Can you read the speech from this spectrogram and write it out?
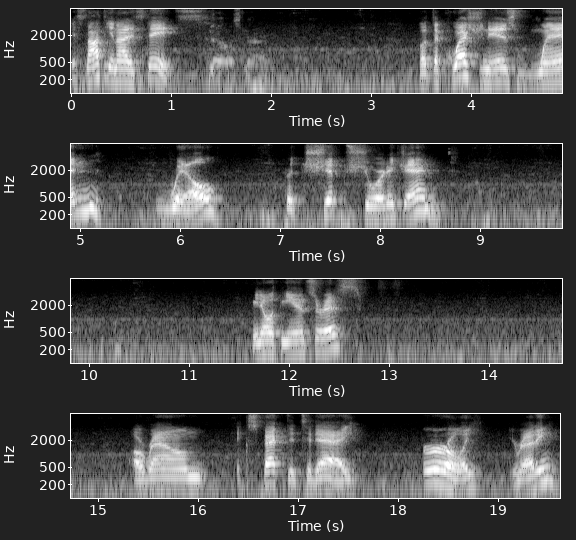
It's not the United States, no, it's not. but the question is when will the chip shortage end? You know what the answer is? Around expected today, early, you ready?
